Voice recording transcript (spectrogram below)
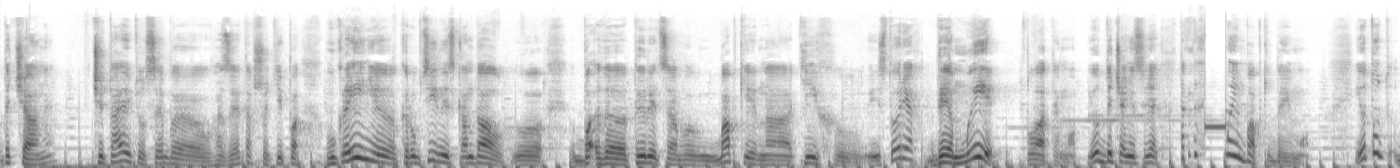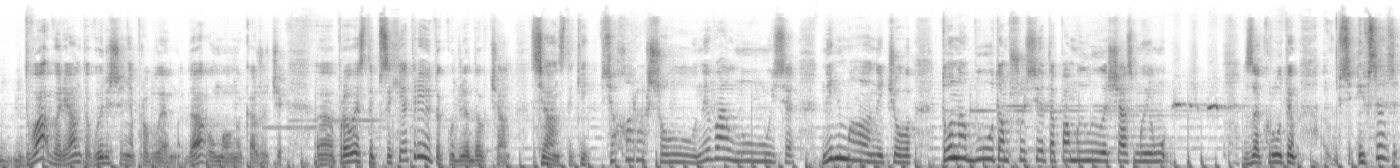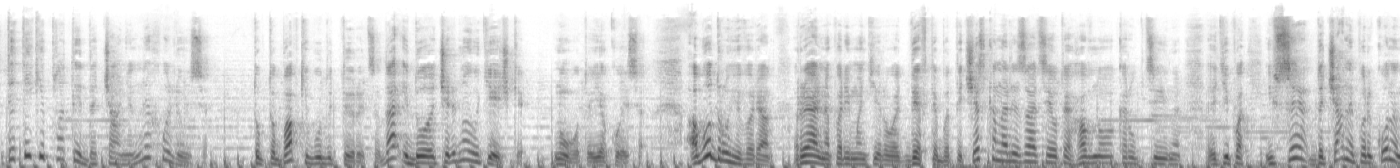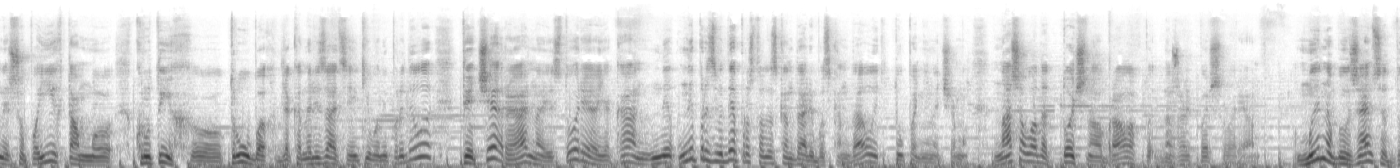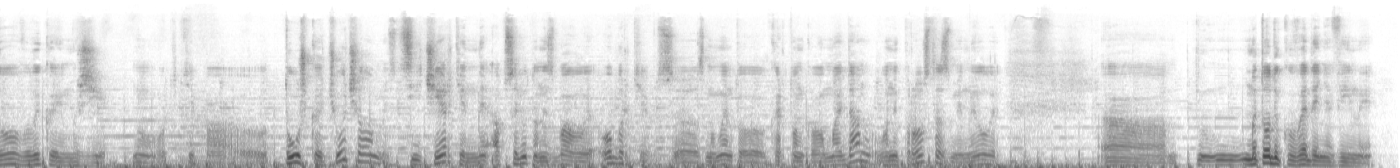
датчани читають у себе в газетах, що типа в Україні корупційний скандал е, е, тириться бабки на тих е, історіях, де ми платимо. І от датчані сидять, так нахай ми їм бабки даємо. І отут два варіанти вирішення проблеми, да, умовно кажучи. Провести психіатрію таку для давчан, сеанс такий, все хорошо, не волнуйся, нема нічого. То набу там щось помилило, зараз ми йому закрутимо. І все, ти тільки плати датчані, не хвилюйся. Тобто бабки будуть тиритися, да? і до очередної утечки, ну от якоїсь. Або другий варіант реально поремонтувати, де в тебе тече з каналізації, оте говно корупційне. Е, Типа, і все, датчани переконані, що по їх там е, крутих е, трубах для каналізації, які вони придали, тече реальна історія, яка не, не призведе просто до скандалів, бо скандали тупо ні на чому. Наша влада точно обрала, на жаль, перший варіант. Ми наближаємося до великої межі. Ну от, типа, тушкою чучелом ці черті не абсолютно не збавили обертів з, з моменту картонкового майдану. Вони просто змінили е, методику ведення війни.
